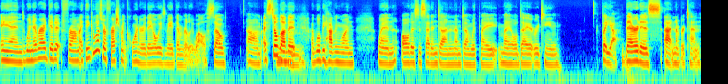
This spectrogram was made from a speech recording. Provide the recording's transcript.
And whenever I'd get it from, I think it was Refreshment Corner, they always made them really well. So um, I still love it. I will be having one when all this is said and done and I'm done with my my old diet routine. But yeah, there it is at number 10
